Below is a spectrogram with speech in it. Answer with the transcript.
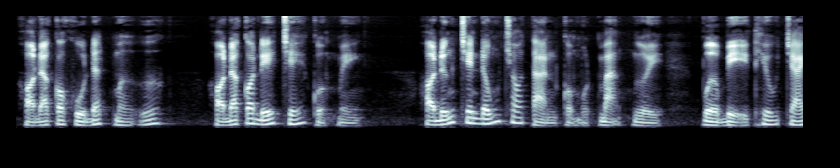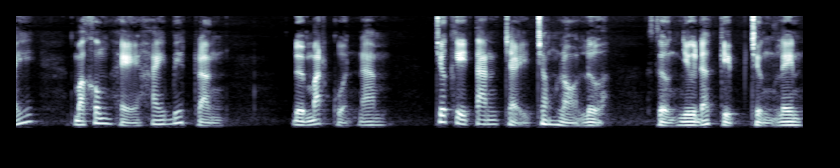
Họ đã có khu đất mơ ước, họ đã có đế chế của mình. Họ đứng trên đống cho tàn của một mạng người vừa bị thiêu cháy mà không hề hay biết rằng đôi mắt của Nam trước khi tan chảy trong lò lửa dường như đã kịp trừng lên,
